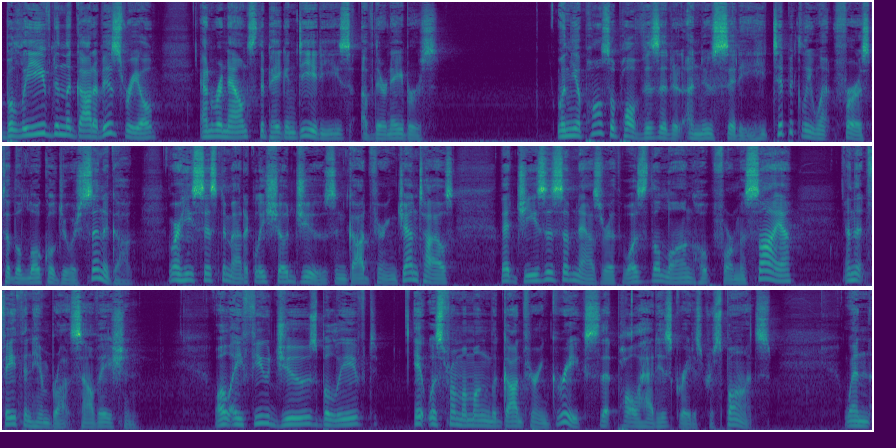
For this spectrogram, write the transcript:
believed in the God of Israel and renounced the pagan deities of their neighbors. When the Apostle Paul visited a new city, he typically went first to the local Jewish synagogue, where he systematically showed Jews and God fearing Gentiles that Jesus of Nazareth was the long hoped for Messiah and that faith in him brought salvation. While a few Jews believed, it was from among the God fearing Greeks that Paul had his greatest response. When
